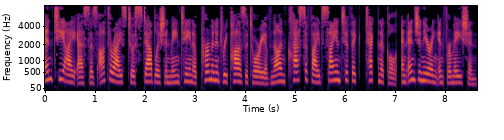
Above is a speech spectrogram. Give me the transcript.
NTIS is authorized to establish and maintain a permanent repository of non-classified scientific, technical, and engineering information,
